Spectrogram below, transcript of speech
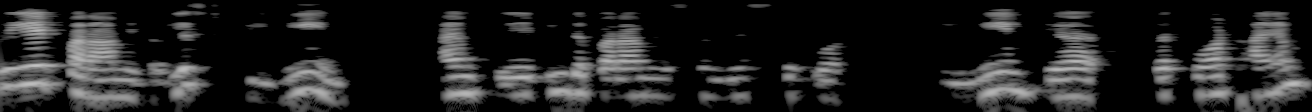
create parameter list p name. I am creating the parameter list of what p name here. That's what i am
